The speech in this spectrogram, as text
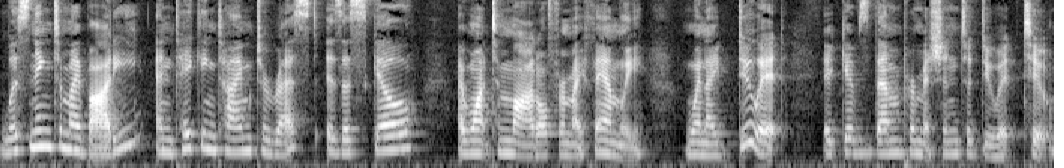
Listening to my body and taking time to rest is a skill I want to model for my family. When I do it, it gives them permission to do it too.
